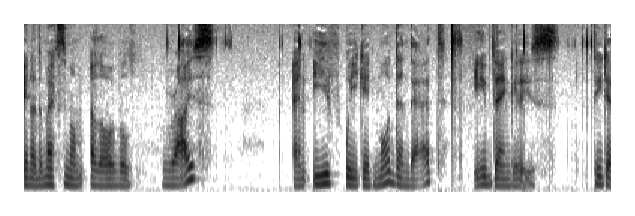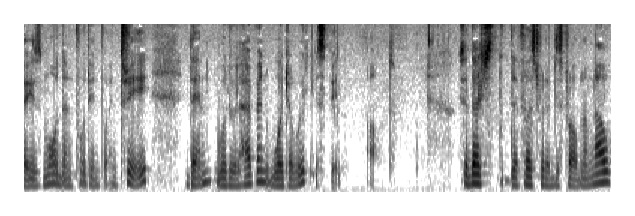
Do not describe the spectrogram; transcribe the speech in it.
you know the maximum allowable rise and if we get more than that if the angle is theta is more than 14.3 then what will happen? Water will spill out. So that's the first part of this problem. Now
